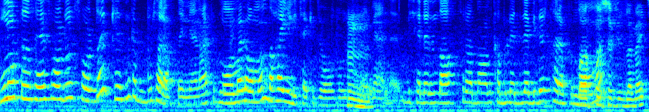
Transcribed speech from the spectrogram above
Bu noktada senin sorduğun soruda kesinlikle bu taraftayım yani artık normal olmanın daha ilgi çekici olduğunu Hı. düşünüyorum yani bir şeylerin daha sıradan kabul edilebilir tarafında olmak. Masterchef izlemek.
